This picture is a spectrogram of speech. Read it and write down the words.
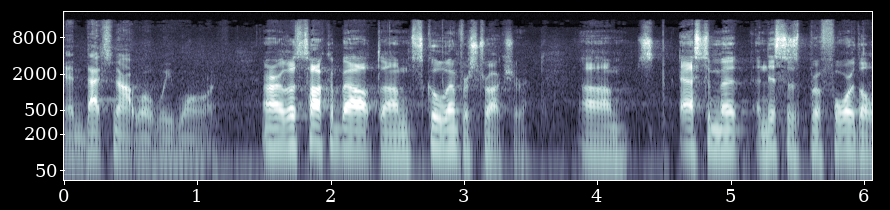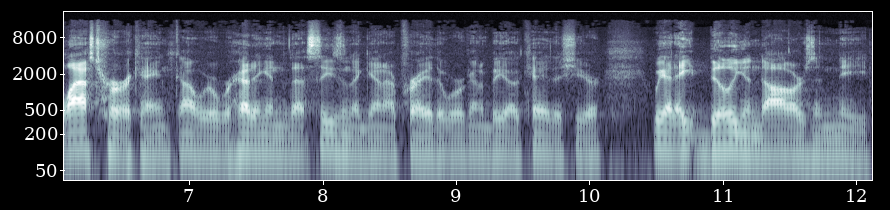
and that's not what we want. All right, let's talk about um, school infrastructure. Um, estimate, and this is before the last hurricane. God, we're, we're heading into that season again. I pray that we're going to be okay this year. We had $8 billion in need.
